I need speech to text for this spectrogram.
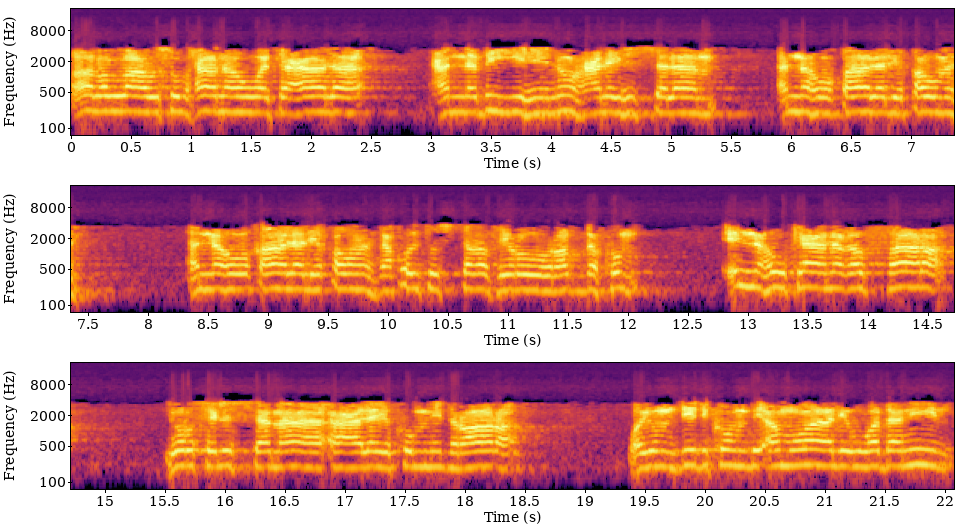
قال الله سبحانه وتعالى عن نبيه نوح عليه السلام أنه قال لقومه أنه قال لقومه فقلت استغفروا ربكم. إنه كان غفارا يرسل السماء عليكم مدرارا ويمددكم بأموال وبنين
